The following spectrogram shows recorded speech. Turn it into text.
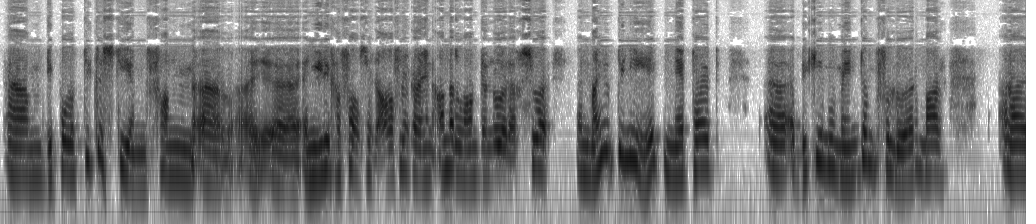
ehm um, die politieke steun van uh, uh, in hierdie geval Suid-Afrika en ander lande nodig. So in my opinie het NEPAD uh, 'n bietjie momentum verloor, maar uh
